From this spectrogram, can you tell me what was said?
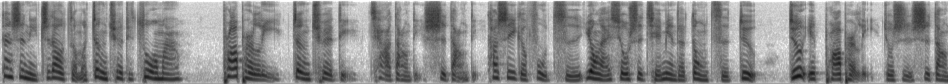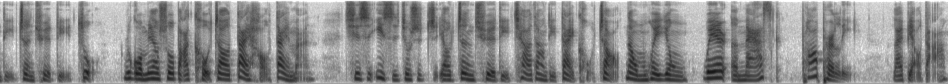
但是你知道怎么正确地做吗？Properly 正确地、恰当地、适当地，它是一个副词，用来修饰前面的动词 do。Do it properly 就是适当地、正确地做。如果我们要说把口罩戴好戴满，其实意思就是只要正确地、恰当地戴口罩。那我们会用 wear a mask properly 来表达。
